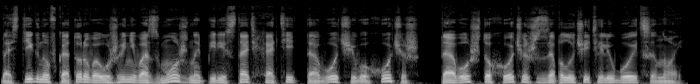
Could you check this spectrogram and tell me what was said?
достигнув которого уже невозможно перестать хотеть того, чего хочешь, того, что хочешь заполучить любой ценой.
